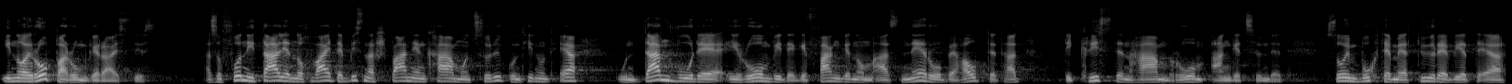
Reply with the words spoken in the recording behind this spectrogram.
in Europa rumgereist ist. Also von Italien noch weiter bis nach Spanien kam und zurück und hin und her. Und dann wurde er in Rom wieder gefangen genommen, als Nero behauptet hat, die Christen haben Rom angezündet. So im Buch der Märtyrer wird er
